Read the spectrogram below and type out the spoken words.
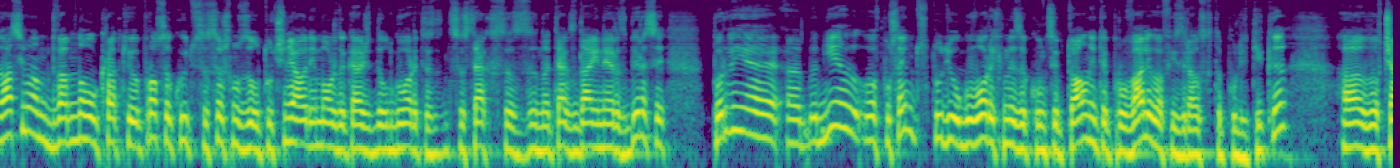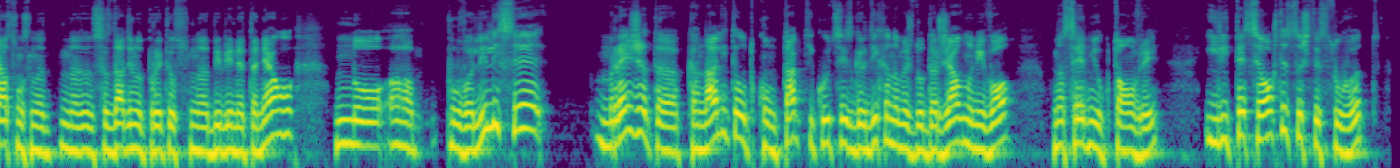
Аз имам два много кратки въпроса, които са всъщност за уточняване. Може да кажете да отговорите с тях, с, на тях с да и не, разбира се. Първият е, ние в последното студио говорихме за концептуалните провали в израелската политика, в частност на, на създадено от правителството на Биби Нетаняго, но а, провали ли се мрежата, каналите от контакти, които се изградиха на междудържавно ниво на 7 октомври, или те все още съществуват –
